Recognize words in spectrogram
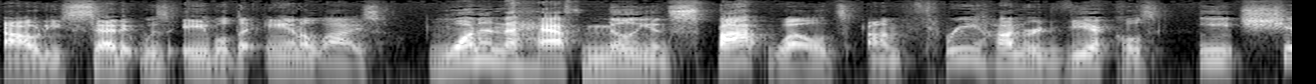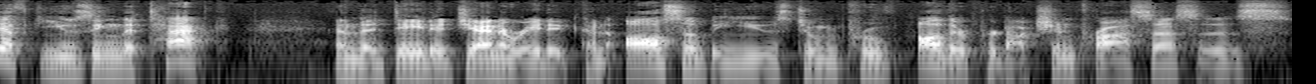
Audi said it was able to analyze 1.5 million spot welds on 300 vehicles each shift using the tech. And the data generated can also be used to improve other production processes.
